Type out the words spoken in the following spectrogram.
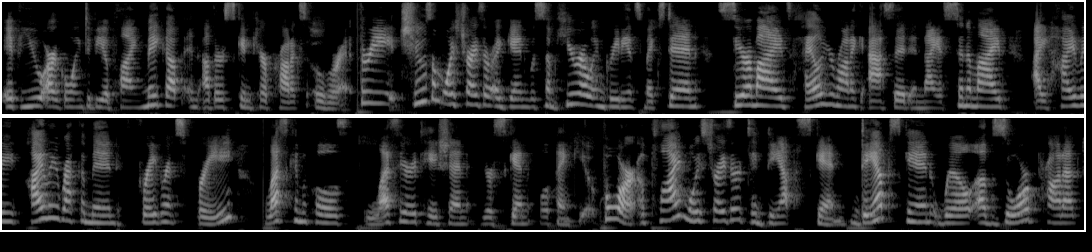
if you are going to be applying makeup and other skincare products over it. Three, choose a moisturizer again with some hero ingredients mixed in, ceramides, hyaluronic acid, and niacinamide. I highly, highly recommend fragrance free less chemicals, less irritation, your skin will thank you. Four, apply moisturizer to damp skin. Damp skin will absorb product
